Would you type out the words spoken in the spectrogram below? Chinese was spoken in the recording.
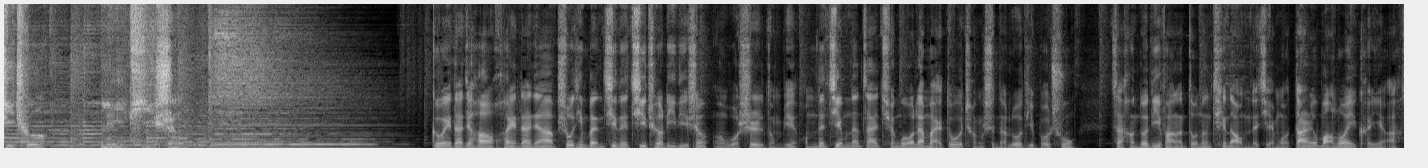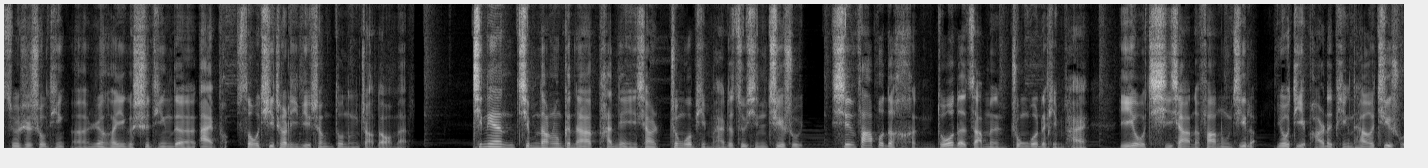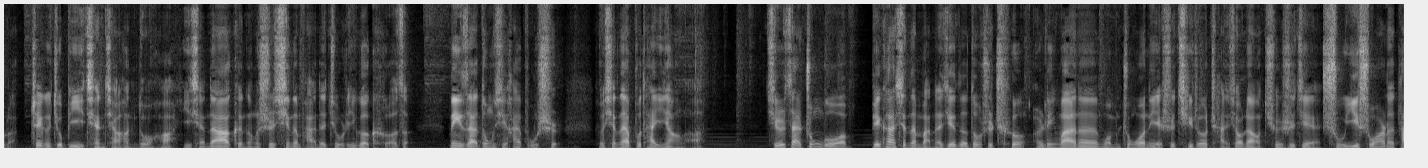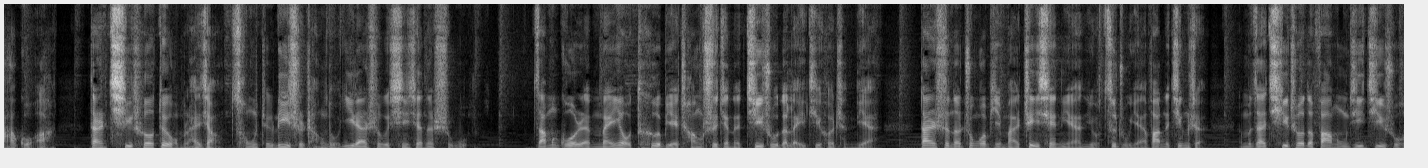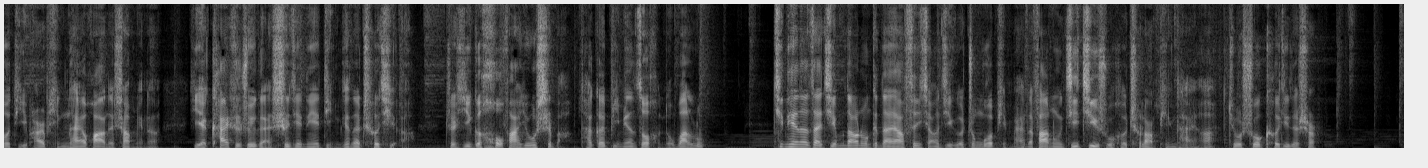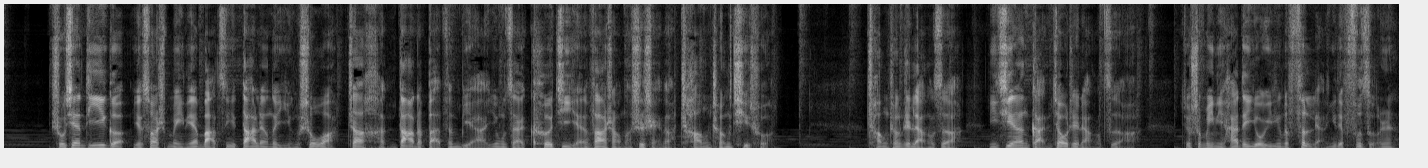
汽车立体声，各位大家好，欢迎大家收听本期的汽车立体声。嗯，我是董斌。我们的节目呢，在全国两百多个城市呢落地播出，在很多地方呢都能听到我们的节目。当然有网络也可以啊，随时收听。呃，任何一个视听的 app 搜“汽车立体声”都能找到我们。今天节目当中跟大家盘点一下中国品牌的最新技术。新发布的很多的咱们中国的品牌也有旗下的发动机了，有底盘的平台和技术了，这个就比以前强很多啊！以前大家可能是新的牌子就是一个壳子，内在东西还不是，所以现在不太一样了啊。其实，在中国，别看现在满大街的都是车，而另外呢，我们中国呢也是汽车产销量全世界数一数二的大国啊。但是汽车对我们来讲，从这个历史长度依然是个新鲜的事物，咱们国人没有特别长时间的技术的累积和沉淀。但是呢，中国品牌这些年有自主研发的精神，那么在汽车的发动机技术和底盘平台化的上面呢，也开始追赶世界那些顶尖的车企了。这是一个后发优势吧，它可以避免走很多弯路。今天呢，在节目当中跟大家分享几个中国品牌的发动机技术和车辆平台啊，就说科技的事儿。首先，第一个也算是每年把自己大量的营收啊，占很大的百分比啊，用在科技研发上的是谁呢？长城汽车。长城这两个字啊。你既然敢叫这两个字啊，就说明你还得有一定的分量，你得负责任。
